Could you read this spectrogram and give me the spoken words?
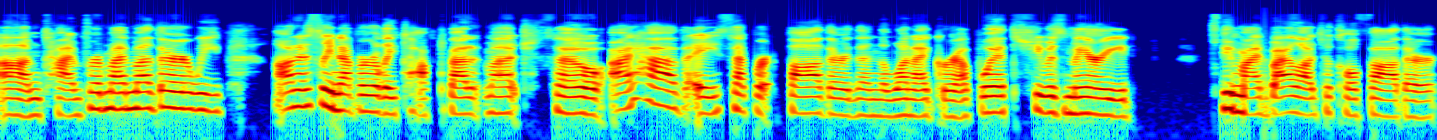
um, time for my mother. We honestly never really talked about it much. So I have a separate father than the one I grew up with. She was married to my biological father,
